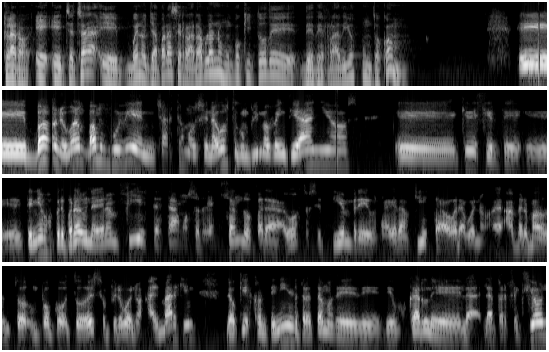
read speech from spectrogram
Claro, eh, eh Chacha, eh, bueno, ya para cerrar, háblanos un poquito de, de, radios.com. Eh, bueno, vamos muy bien, ya estamos en agosto, cumplimos 20 años, eh, ¿Qué decirte? Eh, teníamos preparado una gran fiesta, estábamos organizando para agosto, septiembre una gran fiesta. Ahora, bueno, ha, mermado un, poco todo eso, pero bueno, al margen, lo que es contenido, tratamos de, buscarle la, perfección.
